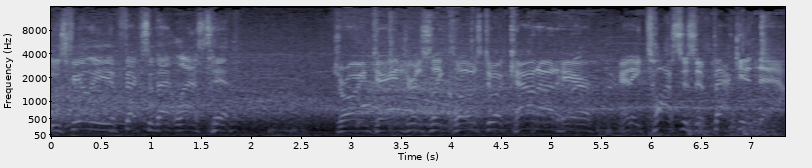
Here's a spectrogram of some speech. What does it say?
He's feeling the effects of that last hit. Drawing dangerously close to a count out here, and he tosses him back in now.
